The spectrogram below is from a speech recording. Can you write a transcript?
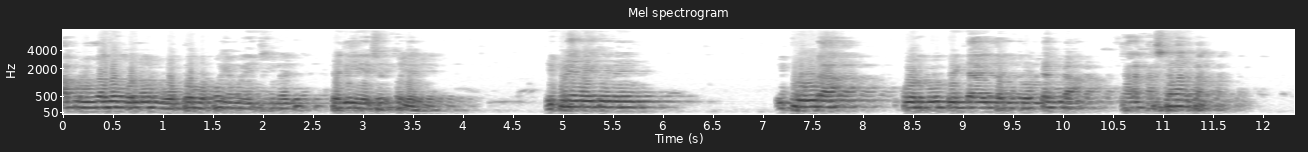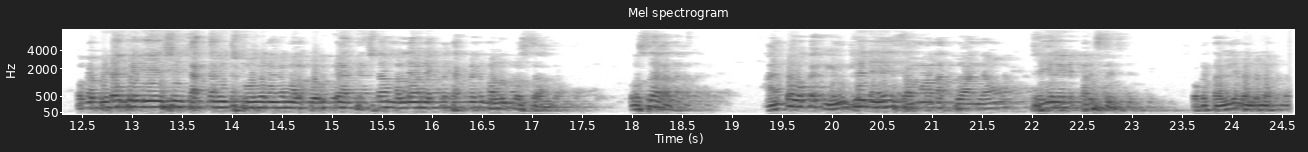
అప్పుడు ఉన్నదో కొన్ని గొప్ప గొప్ప ఏమో ఇచ్చుకునేది పెళ్ళి చేసేది పోయేది ఇప్పుడు ఏమైతుంది? ఇప్పుడు కూడా కొడుకు బిడ్డ ఇద్దరు ఉంటే కూడా చాలా కష్టమైన పని. ఒక బిడ్డ పెళ్ళి చేసి కట్నం నుంచి పోగలంగా మన కొడుకు అందించడం మళ్ళీ ఏమైనా ఎక్కువ తక్కువ మళ్ళీ వస్తారు? వస్తారు? కదా అంటే ఒక ఇంట్లోనే సమానత్వాన్ని చేయలేని పరిస్థితి. ఒక తల్లిదండ్రులకు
